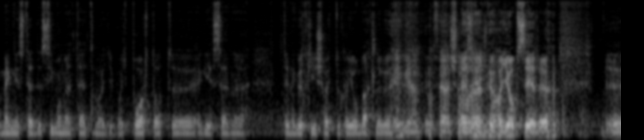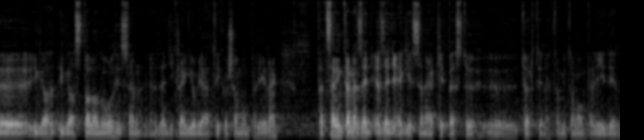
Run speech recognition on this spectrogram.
megnézted Simonettet, vagy, vagy Portot egészen tényleg öt ki is hagytuk a jobb átlövő. Igen, a felsorolásban. a jobb szérről igaz, igaztalanul, hiszen az egyik legjobb játékos a Montpelliernek. Tehát szerintem ez egy, ez egy egészen elképesztő történet, amit a Montpellier idén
